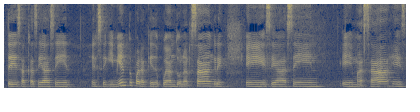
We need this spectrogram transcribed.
entonces acá se hace el, seguimiento para que puedan donar sangre, eh, se hacen eh, masajes,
